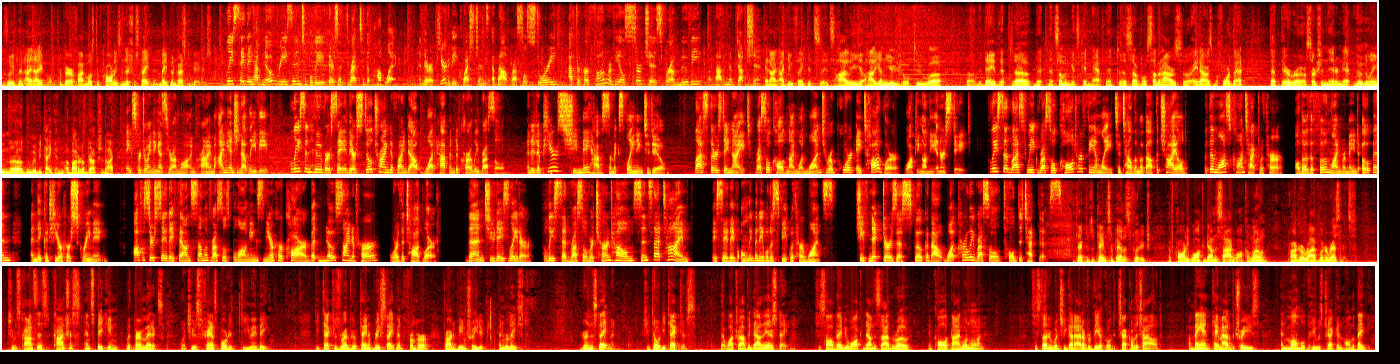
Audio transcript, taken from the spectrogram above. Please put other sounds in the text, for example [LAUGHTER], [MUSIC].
is we've been unable to verify most of Carlee's initial statement made to investigators. Police say they have no reason to believe there's a threat to the public and there appear to be questions about Russell's story after her phone reveals searches for a movie about an abduction. And I, I do think it's it's highly highly unusual to. Uh, uh, the day that, uh, that that someone gets kidnapped, that uh, several seven hours, uh, eight hours before that, that they're uh, searching the internet, googling the movie Taken about an abduction. I- Thanks for joining us here on Law and Crime. I'm Angenette Levy. Police in Hoover say they're still trying to find out what happened to Carlee Russell and it appears she may have some explaining to do. Last Thursday night, Russell called 911 to report a toddler walking on the interstate. Police said last week Russell called her family to tell them about the child, but then lost contact with her, although the phone line remained open and they could hear her screaming. Officers say they found some of Russell's belongings near her car, but no sign of her or the toddler. Then, two days later, Police said Russell returned home since that time. They say they've only been able to speak with her once. Chief Nick Durza spoke about what Carlee Russell told detectives. Detectives obtained surveillance footage of Carlee walking down the sidewalk alone prior to arrival at her residence. She was conscious, conscious and speaking with paramedics when she was transported to UAB. Detectives were able to obtain a brief statement from her prior to being treated and released. During the statement, she told detectives that while traveling down the interstate, she saw a baby walking down the side of the road and called 911. She stated when she got out of her vehicle to check on the child, a man came out of the trees and mumbled that he was checking on the baby.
